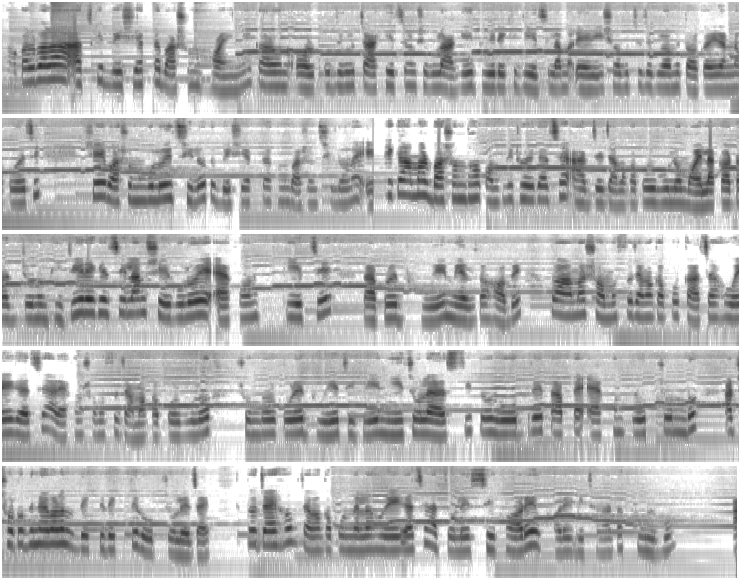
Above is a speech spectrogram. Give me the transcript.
সকালবেলা আজকে বেশি একটা বাসন হয়নি, কারণ অল্প যেগুলো চা খেয়েছিলাম সেগুলো আগেই ধুয়ে রেখে দিয়েছিলাম। আর এই সব হচ্ছে যেগুলো আমি তরকারি রান্না করেছি, সেই বাসনগুলোই ছিল, তো বেশি একটা এখন বাসন ছিল না। এদিকে আমার বাসন ধোয়া কমপ্লিট হয়ে গেছে, আর যে জামা কাপড়গুলো ময়লা কাটার জন্য ভিজিয়ে রেখেছিলাম, সেগুলোই এখন কেচে তারপরে ধুয়ে মেলতে হবে। তো আমার সমস্ত জামা কাপড় কাঁচা হয়ে গেছে আর এখন সমস্ত জামা কাপড়গুলো সুন্দর করে ধুয়ে চিপিয়ে নিয়ে চলে আসছি। তো রোদ্রে তাপটা এখন প্রচণ্ড আর ছোটো দিনের বেলা দেখতে দেখতে রোদ চলে যায়। তো যাই হোক জামা কাপড় মেলা হয়ে গেছে আর চলে এসছি ঘরে। ঘরের বিছানাটা তুলবো।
